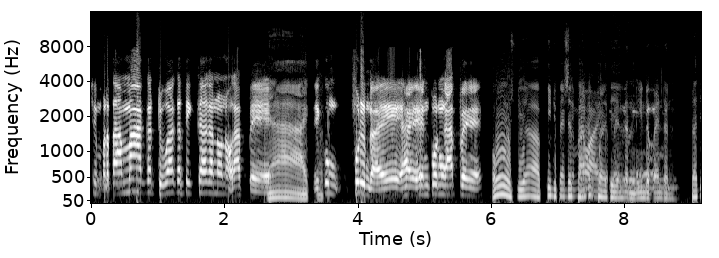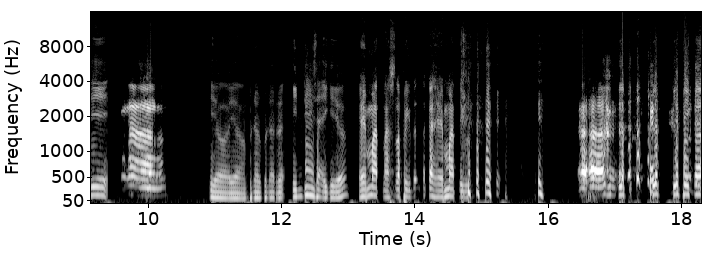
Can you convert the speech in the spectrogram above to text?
Sing pertama, kedua, ketiga kan ono kabeh. Ya. Iku full gawe handphone kabeh. Oh siap, independen banget berarti ya. independen independen Berarti Heeh. iya iya benar-benar indie saiki ya. hemat mas lebih ke hemat itu lebih ke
